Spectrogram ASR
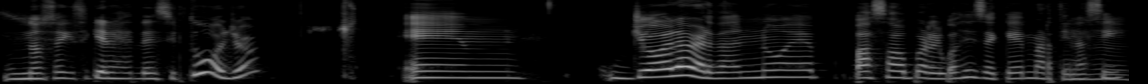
no sé si quieres decir tú o yo. Em, yo la verdad no he pasado por algo así, sé que Martina sí,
